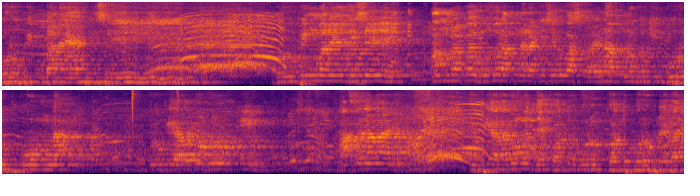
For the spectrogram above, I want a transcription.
গ্রুপিং বানায় দিছে। বানায় দিছে। আমরা কই, হুজুর, আপনারা কিসের করেন? আপনাকে কি গ্রুপ কম না? নাই? কত গ্রুপ কত গ্রুপ রে ভাই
